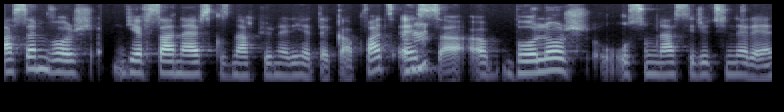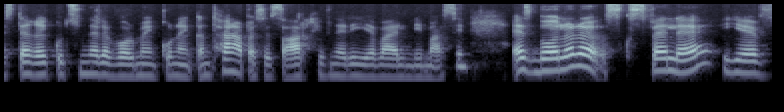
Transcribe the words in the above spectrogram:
ասեմ, որ եւ սա նաեւ սկզբնաղբյուրների հետ է կապված, այս բոլոր ուսումնասիրությունները, այս տեղեկությունները, որ մենք ունենք ընդհանրապես այս արխիվների եւ այլնի մասին, այս բոլորը սկսվել է եւ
